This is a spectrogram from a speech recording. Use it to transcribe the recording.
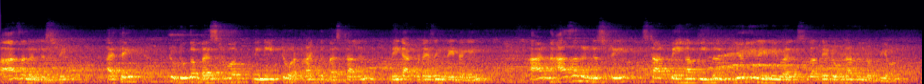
as an industry. I think to do the best work, we need to attract the best talent, make advertising great again, and as an industry, start paying our people really, really well so that they don't have to look beyond.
